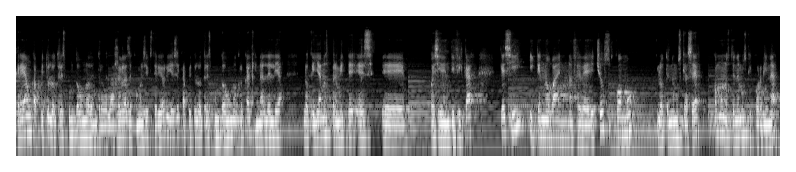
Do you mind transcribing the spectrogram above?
crea un capítulo 3.1 dentro de las reglas de comercio exterior y ese capítulo 3.1 creo que al final del día lo que ya nos permite es eh, pues identificar qué sí y qué no va en una fe de hechos, cómo lo tenemos que hacer, cómo nos tenemos que coordinar,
